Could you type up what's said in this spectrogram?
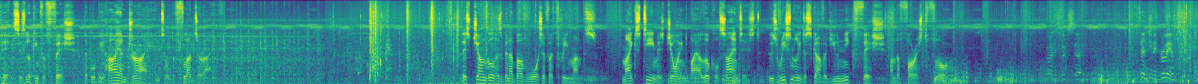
Pitts is looking for fish that will be high and dry until the floods arrive. This jungle has been above water for three months. Mike's team is joined by a local scientist who's recently discovered unique fish on the forest floor. Right, this looks uh, potentially brilliant.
